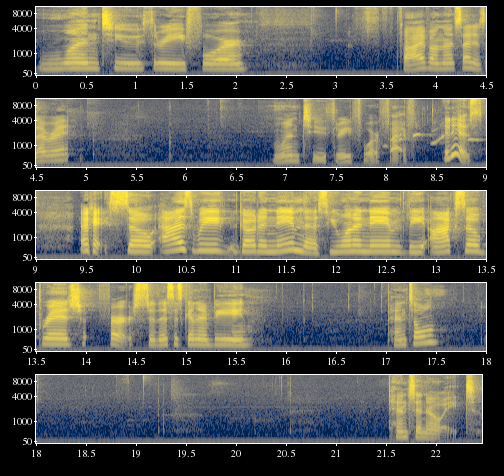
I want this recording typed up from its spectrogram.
One, two, three, four, five on that side. Is that right? One, two, three, four, five. It is. Okay, so as we go to name this, you want to name the OXO bridge first. So this is going to be pentyl pentanoate. Oh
